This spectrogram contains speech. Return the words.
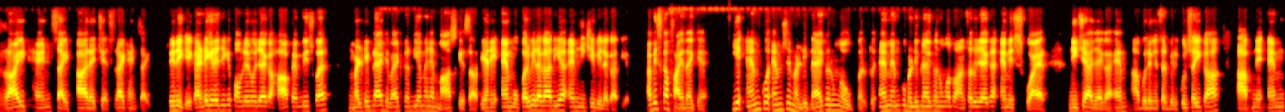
right hand side R H S right hand side तो देखिए, काइनेटिक एनर्जी के फॉर्मूले में हो जाएगा half m v square multiply divide कर दिया मैंने मास के साथ, यानी एम ऊपर भी लगा दिया एम नीचे भी लगा दिया। अब इसका फ़ायदा क्या है? ये m को m से मल्टीप्लाई करूँगा ऊपर तो m m को मल्टीप्लाई करूँगा तो आंसर हो जाएगा m स्क्वायर नीचे आ जाएगा m आप बोलेंगे, सर, बिल्कुल सही कहा, आपने m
